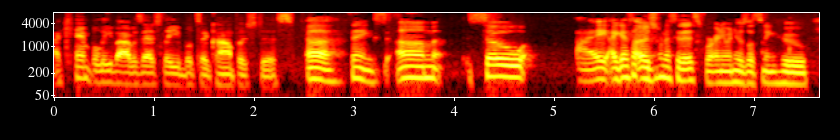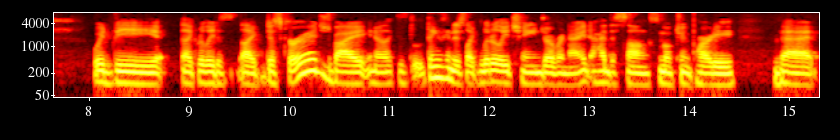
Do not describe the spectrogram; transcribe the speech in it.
I can't believe I was actually able to accomplish this. Uh, thanks. Um, so I, I guess I just want to say this for anyone who's listening who would be like really just like discouraged by you know like things can just like literally change overnight. I had this song "Smoke Drink Party" that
